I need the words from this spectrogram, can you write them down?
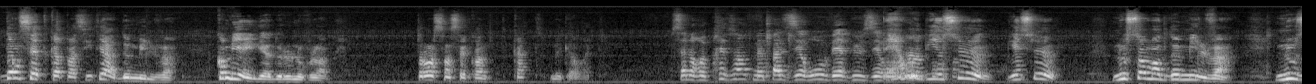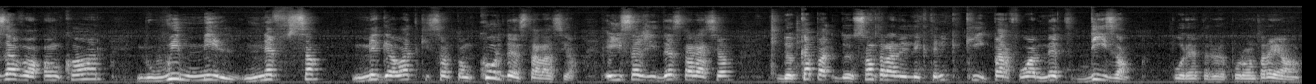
Dans cette capacité à 2020, combien il y a de renouvelables? 354 MW. Ça ne représente même pas 0,01%. Eh oui, bien sûr, bien sûr. Nous sommes en 2020. Nous avons encore 8900 mégawatts qui sont en cours d'installation. Et il s'agit d'installations de, de centrales électriques qui parfois mettent 10 ans pour, être, pour entrer en...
